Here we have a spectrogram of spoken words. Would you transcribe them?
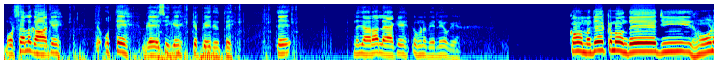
ਮੋਟਰਸਾਈਕਲ ਲਗਾ ਕੇ ਤੇ ਉੱਤੇ ਗਏ ਸੀਗੇ ਟਿੱਬੇ ਦੇ ਉੱਤੇ ਤੇ ਨਜ਼ਾਰਾ ਲੈ ਕੇ ਤੇ ਹੁਣ ਵਿਹਲੇ ਹੋ ਗਏ ਘੁੰਮਦੇ ਘਮਾਉਂਦੇ ਜੀ ਹੁਣ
